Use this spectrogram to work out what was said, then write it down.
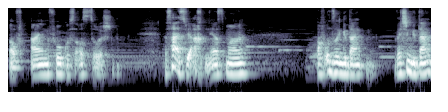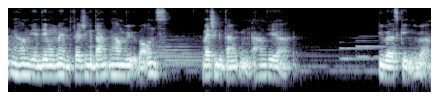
auf einen Fokus auszurichten. Das heißt, wir achten erstmal auf unseren Gedanken. Welchen Gedanken haben wir in dem Moment? Welchen Gedanken haben wir über uns? Welche Gedanken haben wir über das Gegenüber?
